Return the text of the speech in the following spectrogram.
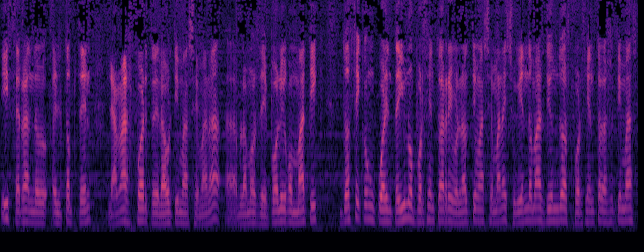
y cerrando el top 10, la más fuerte de la última semana. Hablamos de Polygon Matic, 12,41% arriba en la última semana y subiendo más de un 2% en las últimas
